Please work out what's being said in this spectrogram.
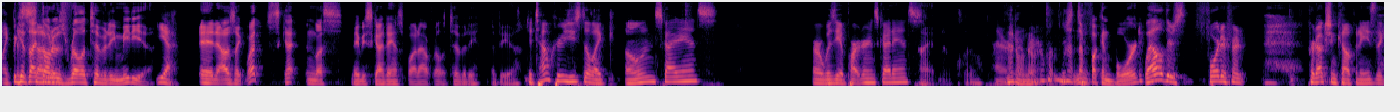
like the because I sun thought it was Relativity Media, yeah. and I was like, what? Sky? Unless maybe Skydance bought out Relativity, that'd be a Did Tom Cruise used to like own Skydance, or was he a partner in Skydance? I have no clue. I I don't know. remember. I'm not in the fucking board. well, there's four different production companies that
